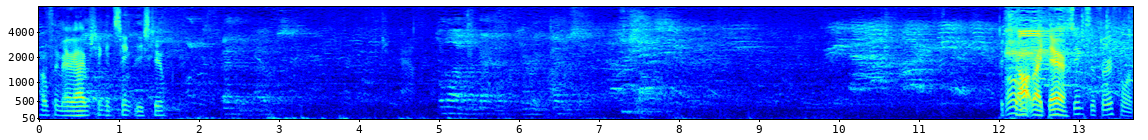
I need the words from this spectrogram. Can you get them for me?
Hopefully Mary Iverson can sink these two. The Oh. shot right there. Sinks the first one.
